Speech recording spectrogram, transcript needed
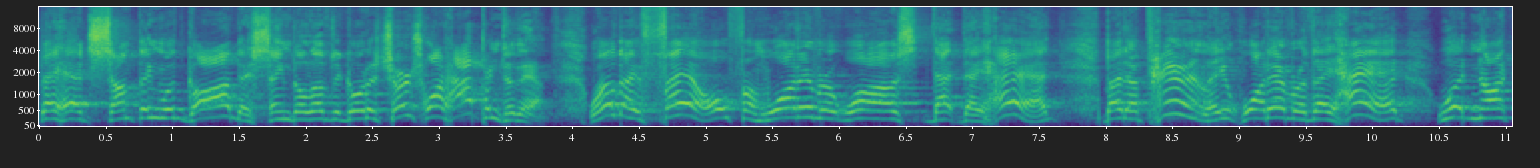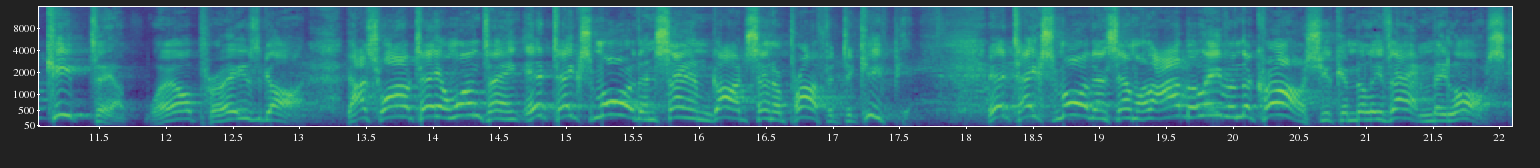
They had something with God. They seemed to love to go to church. What happened to them? Well, they fell from whatever it was that they had but apparently, whatever they had would not keep them. Well, praise God. That's why I'll tell you one thing it takes more than saying God sent a prophet to keep you. It takes more than saying, Well, I believe in the cross. You can believe that and be lost.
